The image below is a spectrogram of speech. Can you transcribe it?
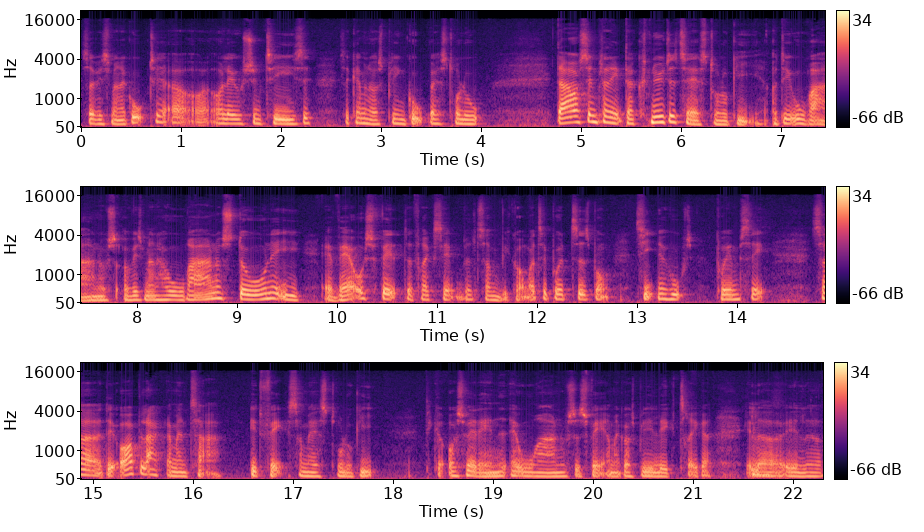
Så hvis man er god til at, at, at lave syntese, så kan man også blive en god astrolog. Der er også en planet, der er knyttet til astrologi, og det er Uranus. Og hvis man har Uranus stående i erhvervsfeltet for eksempel, som vi kommer til på et tidspunkt, 10. hus på MC, så er det oplagt, at man tager et fag som astrologi. Det kan også være et andet af Uranus' fag. Man kan også blive elektriker, eller, mm. eller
